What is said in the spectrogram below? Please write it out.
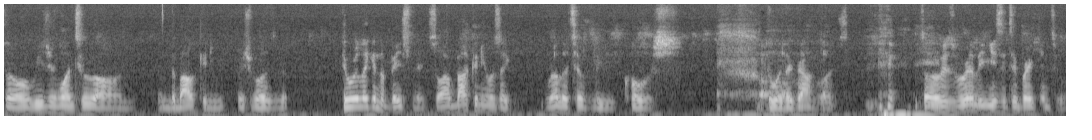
So we just went to um the balcony, which was we were like in the basement, so our balcony was like relatively close to where the ground was. So it was really easy to break into.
